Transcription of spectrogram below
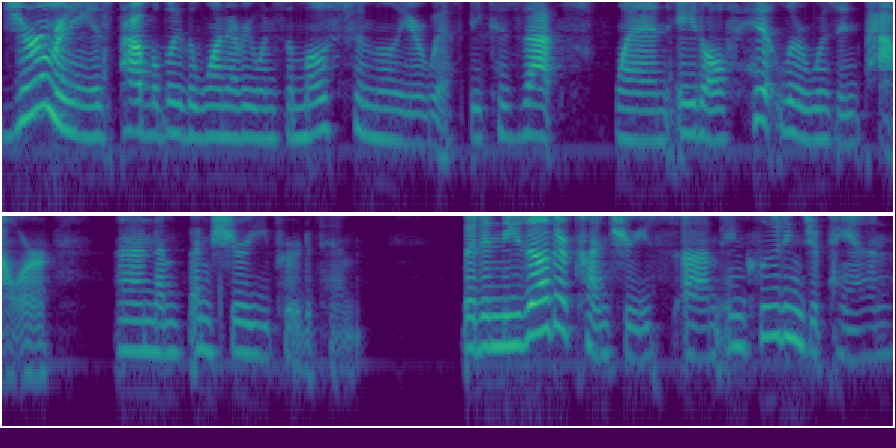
Germany is probably the one everyone's the most familiar with because that's when Adolf Hitler was in power, and I'm, I'm sure you've heard of him. But in these other countries, um, including Japan,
